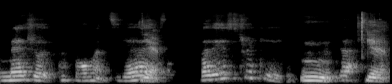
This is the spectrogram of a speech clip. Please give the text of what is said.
Measure performance, yes. Yeah. That is tricky. Mm. Yeah. yeah.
